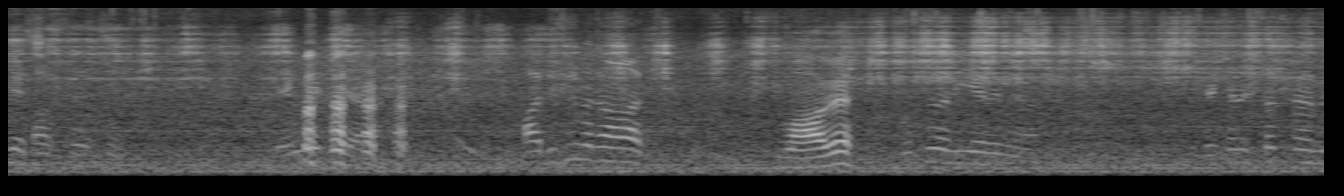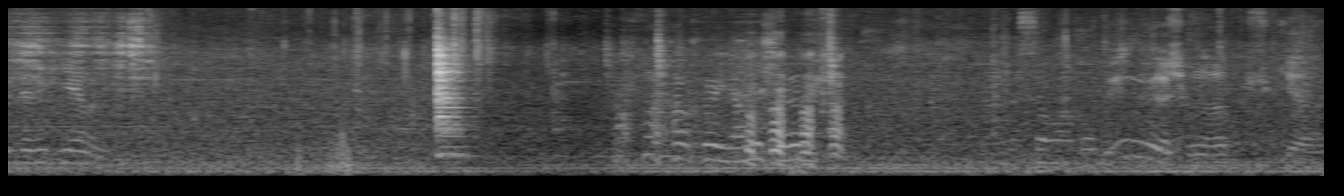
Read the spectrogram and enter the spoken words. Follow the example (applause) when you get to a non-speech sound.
Geç. Yengeç ya. Hadi düşürmeden alak. Mavi. Bu sefer yiyelim ya. Geçen 3 4 tane birden hiç yiyemedim. Yanlış yere (laughs) düştüm. Yanlış Büyümüyor şimdi küçük ya.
